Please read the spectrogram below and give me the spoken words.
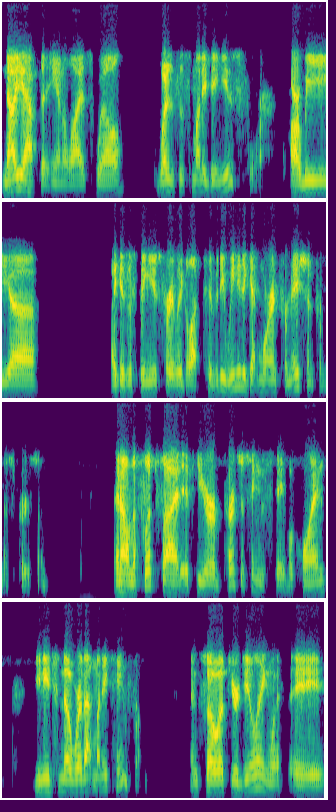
Now you have to analyze well, what is this money being used for? Are we, uh, like, is this being used for illegal activity? We need to get more information from this person. And on the flip side, if you're purchasing the stablecoin, you need to know where that money came from. And so if you're dealing with a,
